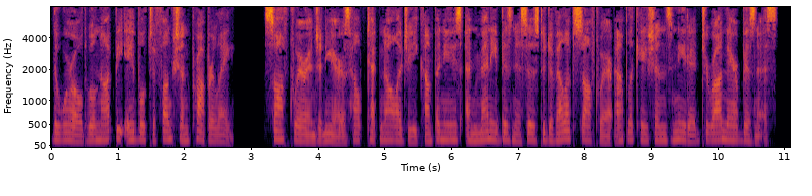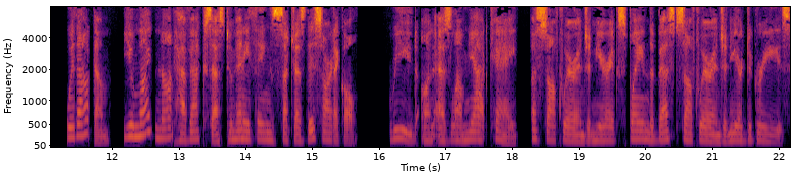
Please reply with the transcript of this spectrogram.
the world will not be able to function properly. Software engineers help technology companies and many businesses to develop software applications needed to run their business. Without them, you might not have access to many things such as this article. Read on Aslam Yat K, a software engineer explain the best software engineer degrees.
